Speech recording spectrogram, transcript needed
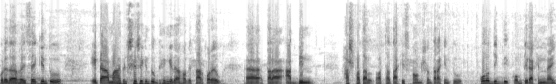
করে দেওয়া হয়েছে, কিন্তু এটা মাহফিল শেষে কিন্তু ভেঙে দেওয়া হবে। তারপরেও তারা আট দিন হাসপাতাল, অর্থাৎ আকিস ফাউন্ডেশন, তারা কিন্তু কোনো দিক দিক কমতি রাখেন নাই।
